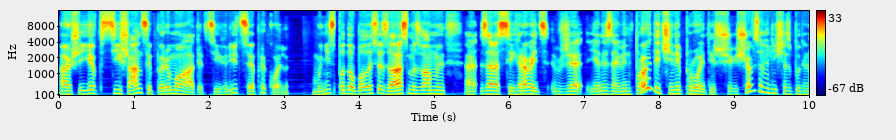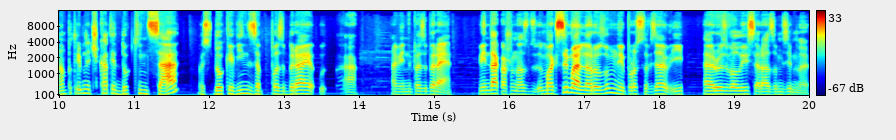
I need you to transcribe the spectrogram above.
аж є всі шанси перемагати в цій грі. Це прикольно. Мені сподобалося. Зараз ми з вами. зараз цей гравець вже, я не знаю, він пройде чи не пройде. Що, що взагалі зараз буде? Нам потрібно чекати до кінця, ось доки він позбирає. А, а він не позбирає. Він також у нас максимально розумний, просто взяв і розвалився разом зі мною.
